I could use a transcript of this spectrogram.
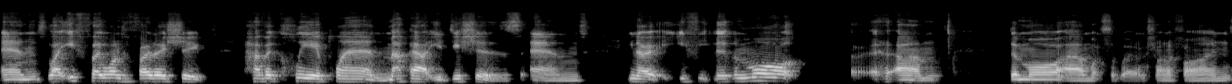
and like, if they want a photo shoot, have a clear plan, map out your dishes, and you know, if you, the, the more um, the more um, what's the word I'm trying to find?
